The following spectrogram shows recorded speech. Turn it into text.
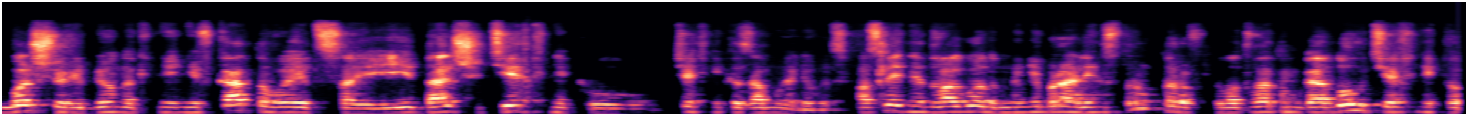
больше ребенок не, не вкатывается, и дальше технику, техника замыливается. Последние два года мы не брали инструкторов, и вот в этом году техника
